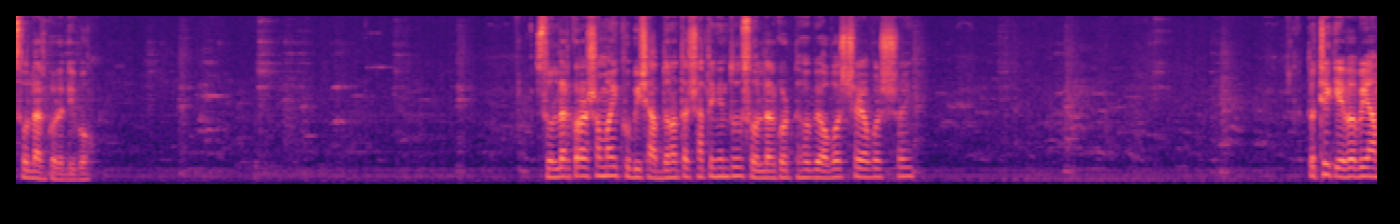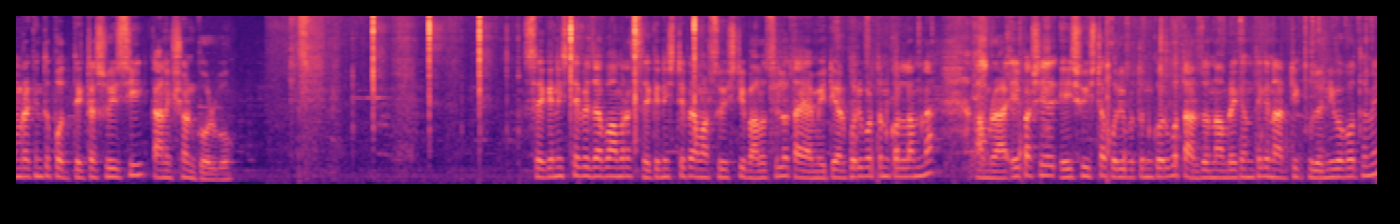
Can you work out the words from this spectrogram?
সোলার করে দিব। সোল্ডার করার সময় খুবই সাবধানতার সাথে কিন্তু সোল্ডার করতে হবে অবশ্যই অবশ্যই। তো ঠিক এভাবেই আমরা কিন্তু প্রত্যেকটা সুইচই কানেকশন করব। সেকেন্ড স্টেপে যাব আমরা। সেকেন্ড স্টেপে আমার সুইচটি ভালো ছিল, তাই আমি এটি আর পরিবর্তন করলাম না। আমরা এই পাশে এই সুইচটা পরিবর্তন করব, তার জন্য আমরা এখান থেকে নাটটি খুলে নিব প্রথমে।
